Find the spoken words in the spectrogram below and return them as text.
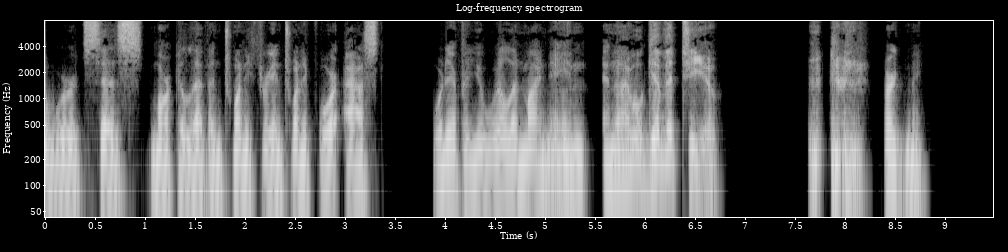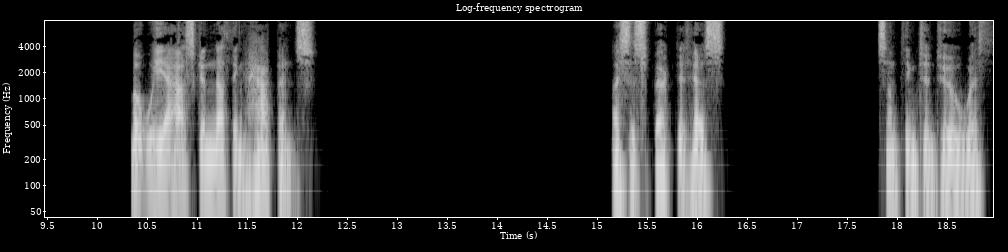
The word says, Mark 11, 23 and 24, ask whatever you will in my name, and I will give it to you. Pardon me. But we ask and nothing happens. I suspect it has something to do with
